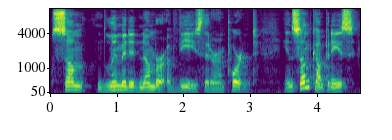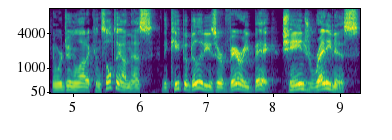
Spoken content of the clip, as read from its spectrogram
some limited number of these that are important. In some companies, and we're doing a lot of consulting on this, the capabilities are very big. Change readiness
